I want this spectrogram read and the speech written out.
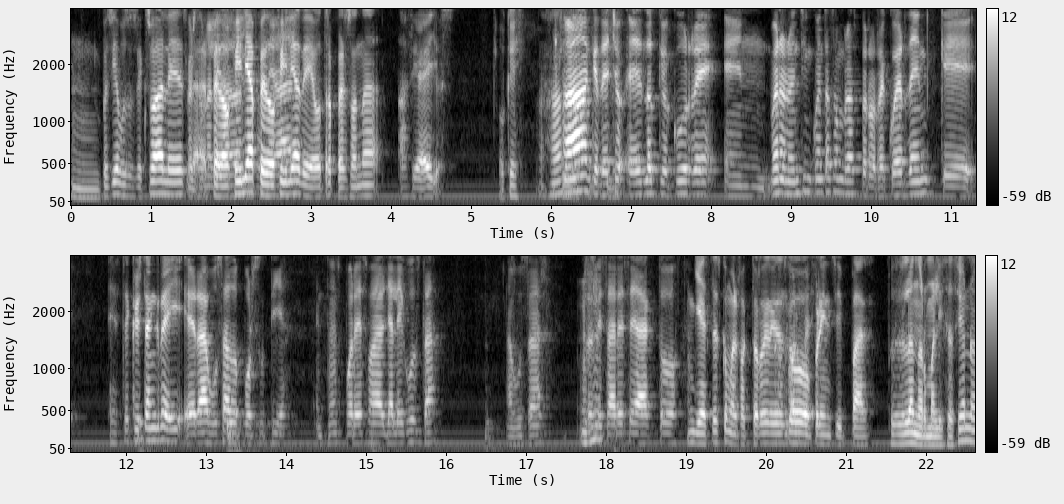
mm, pues sí, abusos sexuales, Personalidad pedofilia, pedofilia de otra persona hacia ellos. Ok. Ajá. Ah, que de hecho es lo que ocurre en, bueno, no en 50 sombras, pero recuerden que este Christian Grey era abusado por su tía. Entonces por eso a él ya le gusta abusar, realizar ese acto. Y este es como el factor de riesgo principal. Pues es la normalización, ¿no?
